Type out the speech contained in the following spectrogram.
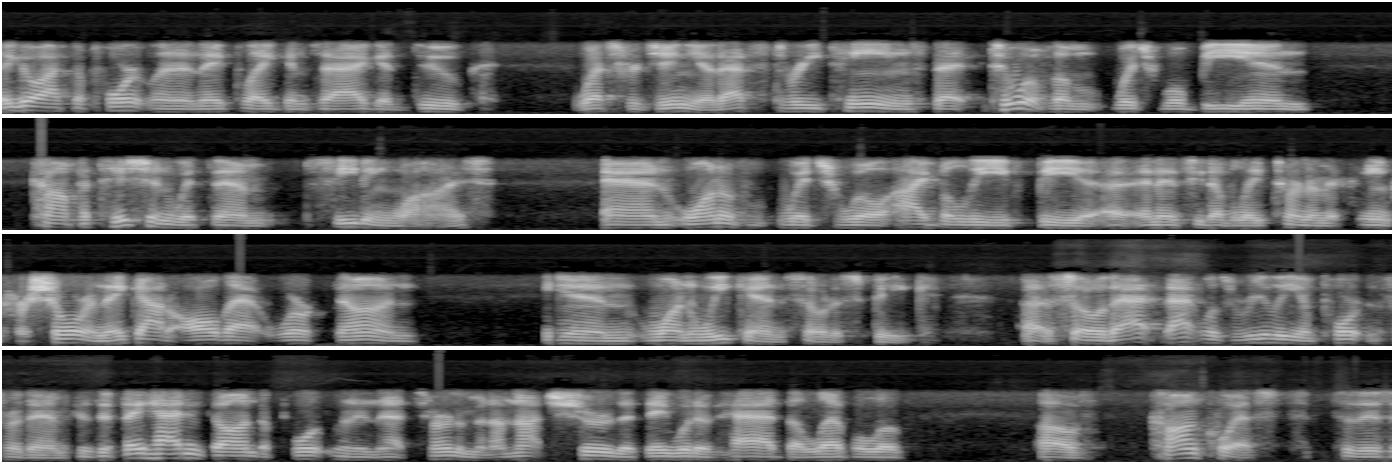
they go out to Portland and they play Gonzaga, Duke, West Virginia. That's three teams that two of them which will be in competition with them seeding wise, and one of which will, I believe, be a, an NCAA tournament team for sure. And they got all that work done in one weekend, so to speak. Uh, so that that was really important for them because if they hadn't gone to Portland in that tournament, I'm not sure that they would have had the level of of conquest to this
